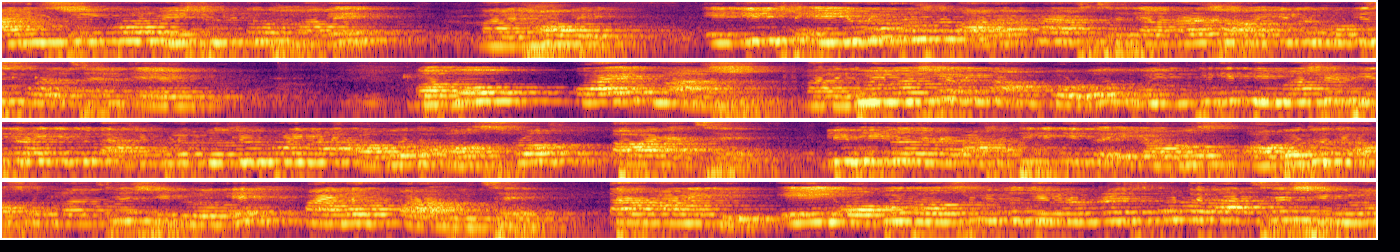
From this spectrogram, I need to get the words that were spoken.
আইন শৃঙ্খলা বেষ্টনীত ভাবে মানে হবে? এই জিনিসটা, এই জন্য প্রশ্ন বারবার করে আসছে যে আপনারা সবাই কিন্তু নোটিস করেছেন যে গত কয়েক মাস মানে দুই মাসই আমি কাউন্ট করব, দুই থেকে তিন মাসের ভিতরে কিন্তু গাজীপুরে প্রচুর পরিমাণে অবৈধ অস্ত্র পাওয়া গেছে। বিভিন্ন জনের থেকে কিন্তু এই অবৈধ যে অস্ত্রগুলো আছে সেগুলোকে ফাইন্ড আউট করা হচ্ছে তার মানে কি এই অবৈধ অস্ত্র কিন্তু যেগুলো ট্রেস করতে পারছে সেগুলো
